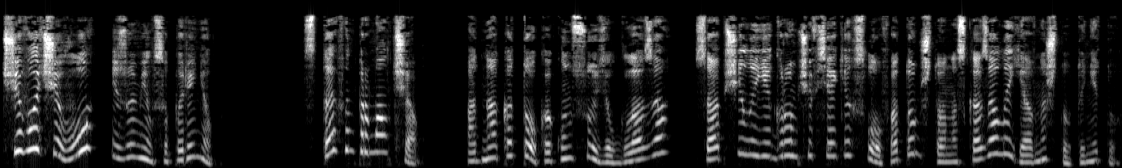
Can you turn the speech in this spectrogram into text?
«Чего-чего?» — изумился паренек. Стефан промолчал, однако то, как он сузил глаза, сообщила ей громче всяких слов о том, что она сказала явно что-то не то.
